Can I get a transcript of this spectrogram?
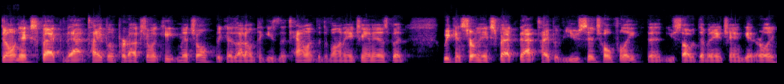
Don't expect that type of production with Keaton Mitchell because I don't think he's the talent that De'Von Achane is, but we can certainly expect that type of usage, hopefully, that you saw with De'Von Achane get early.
